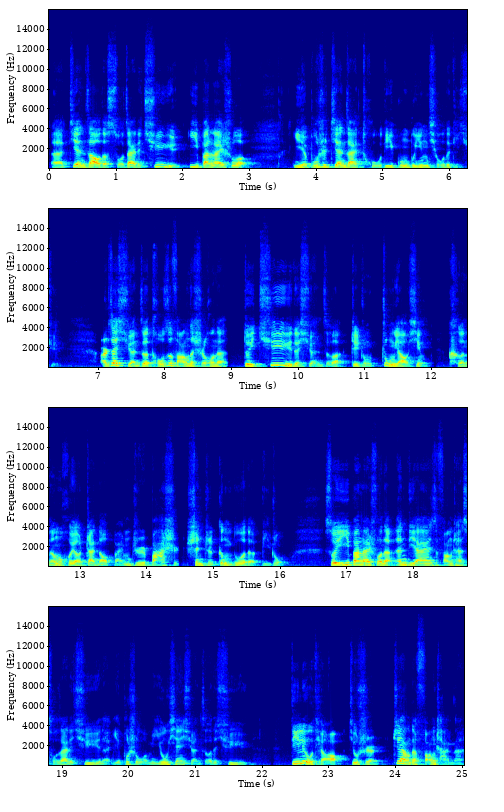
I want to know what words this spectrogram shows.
呃，建造的所在的区域，一般来说，也不是建在土地供不应求的地区。而在选择投资房的时候呢，对区域的选择这种重要性，可能会要占到百分之八十甚至更多的比重。所以一般来说呢，NDIS 房产所在的区域呢，也不是我们优先选择的区域。第六条就是这样的房产呢，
